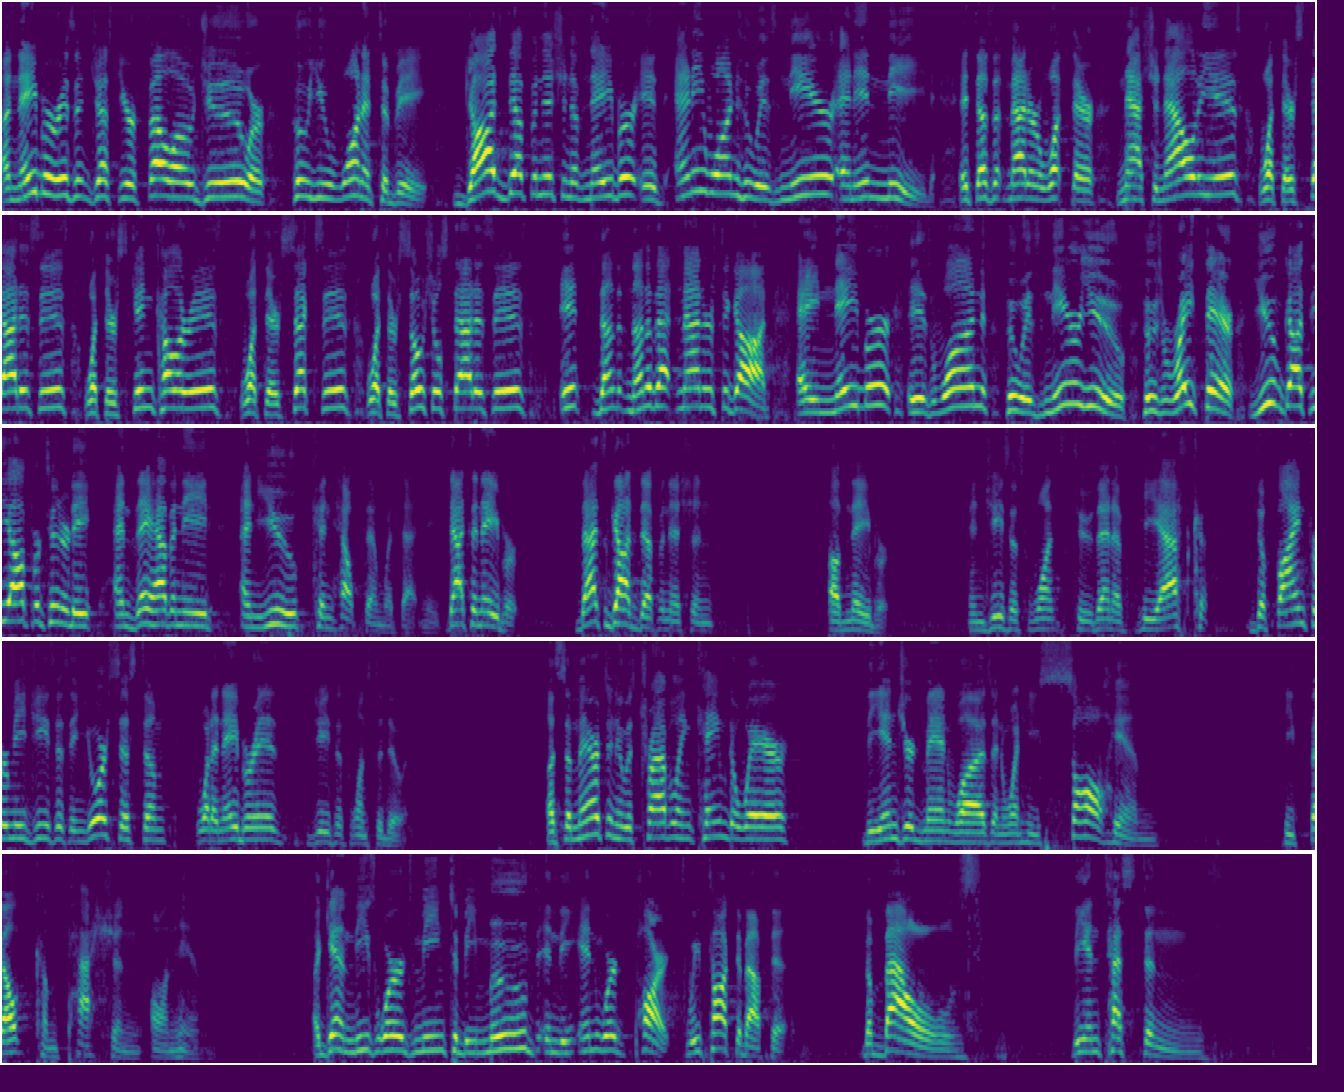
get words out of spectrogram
a neighbor isn't just your fellow Jew or who you want it to be. God's definition of neighbor is anyone who is near and in need. It doesn't matter what their nationality is, what their status is, what their skin color is, what their sex is, what their social status is. It, none, none of that matters to God. A neighbor is one who is near you, who's right there. You've got the opportunity and they have a need and you can help them with that need. That's a neighbor. That's God's definition of neighbor. And Jesus wants to then, if he asks, define for me, Jesus, in your system, what a neighbor is, Jesus wants to do it. A Samaritan who was traveling came to where the injured man was, and when he saw him, he felt compassion on him. Again, these words mean to be moved in the inward parts. We've talked about this. The bowels, the intestines.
